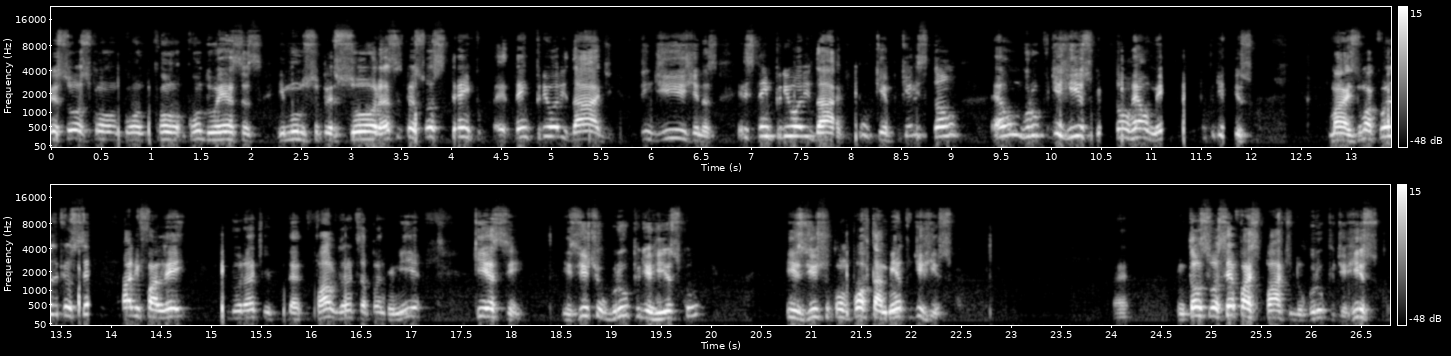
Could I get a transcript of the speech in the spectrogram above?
pessoas com, com, com doenças imunossupressoras, essas pessoas têm, têm prioridade. Indígenas, eles têm prioridade. Por quê? Porque eles estão é um grupo de risco, eles são realmente um grupo de risco. Mas uma coisa que eu sempre falo e falei durante, é, falo durante essa pandemia, que assim, existe o grupo de risco, existe o comportamento de risco. Né? Então, se você faz parte do grupo de risco,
